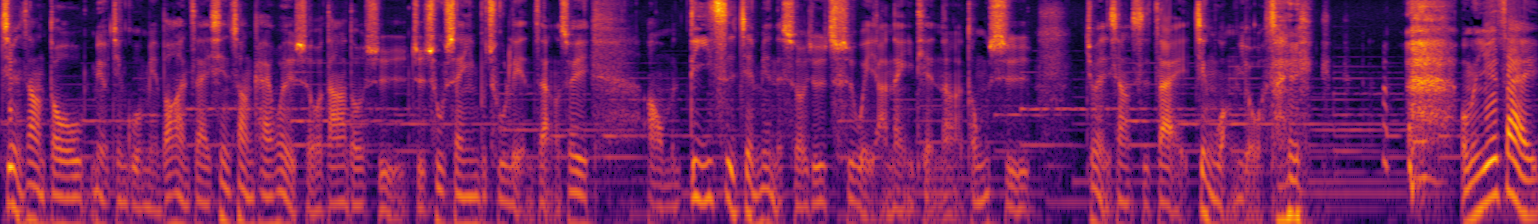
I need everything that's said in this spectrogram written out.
基本上都没有见过面，包含在线上开会的时候，大家都是只出声音不出脸这样，所以啊，我们第一次见面的时候就是吃尾牙那一天呢，同时就很像是在见网友，所以我们约在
